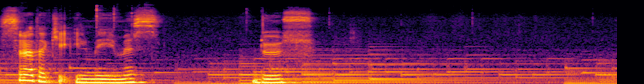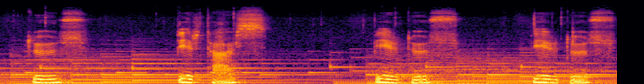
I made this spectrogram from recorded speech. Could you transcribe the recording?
Sıradaki ilmeğimiz düz, düz, bir ters, bir düz, bir düz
